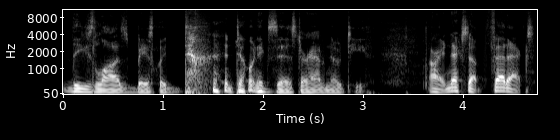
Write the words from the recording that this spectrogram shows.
these laws basically don't exist or have no teeth. All right, next up, FedEx.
